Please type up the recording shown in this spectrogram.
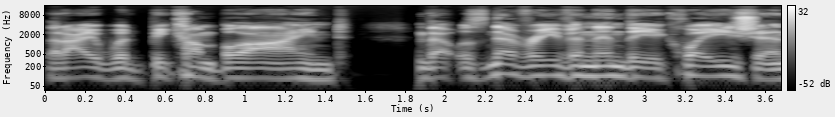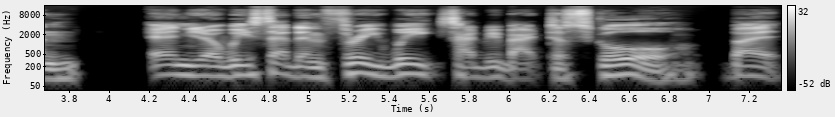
that I would become blind. That was never even in the equation and you know we said in three weeks i'd be back to school but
